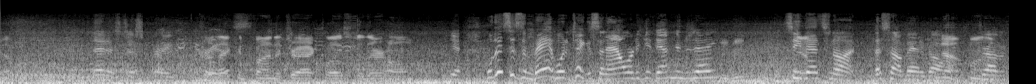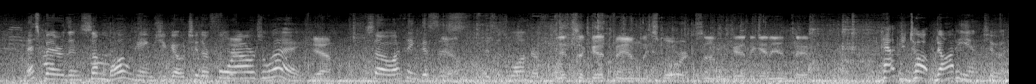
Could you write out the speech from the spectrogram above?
yeah. That is just great, So they can find a track close to their home. Yeah. Well, this isn't bad. Would it take us an hour to get down here today? See, Yeah. that's not that's not bad at all. No, uh-uh. Driving. That's better than some ball games you go to. They're four Yeah. hours away. Yeah. So I think this is Yeah. this is wonderful. It's a good family sport, something good to get into. How'd you talk Dottie into it?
